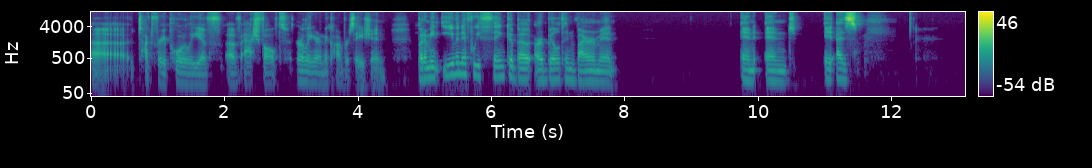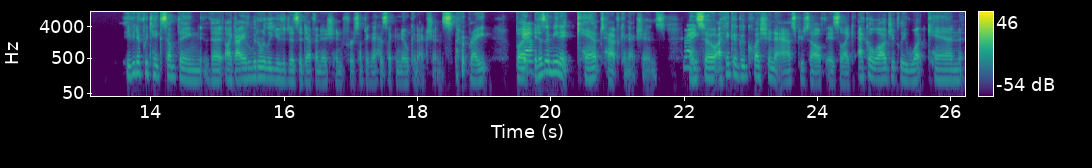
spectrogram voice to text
uh, talked very poorly of of asphalt earlier in the conversation. But I mean, even if we think about our built environment and and it as even if we take something that like I literally use it as a definition for something that has like no connections, right? But Yeah. it doesn't mean it can't have connections. Right. And so I think a good question to ask yourself is like ecologically, what can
